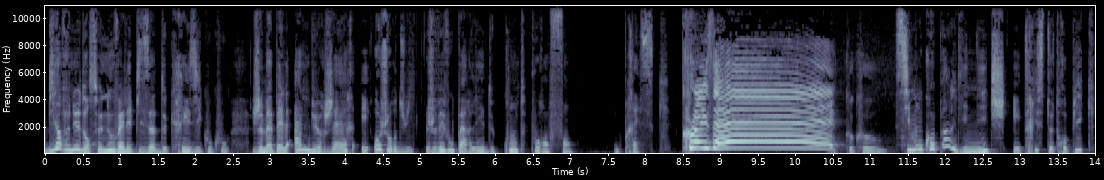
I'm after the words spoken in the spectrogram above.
Bienvenue dans ce nouvel épisode de Crazy Coucou. Je m'appelle Anne Burgère et aujourd'hui, je vais vous parler de contes pour enfants. Ou presque. Crazy Coucou. Si mon copain lit Nietzsche et Triste Tropique,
